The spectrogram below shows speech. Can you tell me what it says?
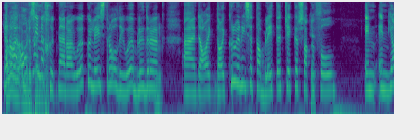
Ja, daai medisyne. algemene goed, nou daai hoë cholesterol, die hoë bloeddruk, Hmm. uh daai daai kroniese tablette, checker sakke Yes. vol. En en ja,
